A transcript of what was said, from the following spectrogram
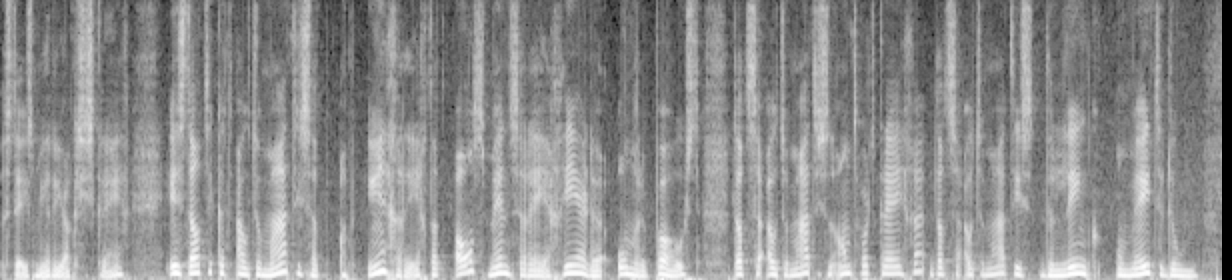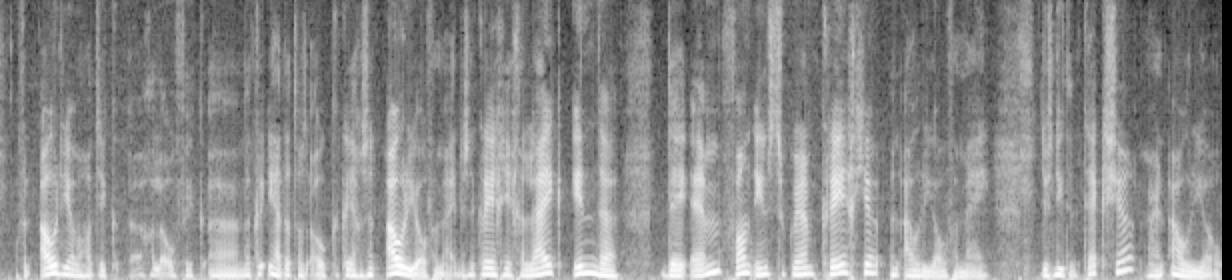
steeds meer reacties kreeg, is dat ik het automatisch had, ingericht dat als mensen reageerden onder de post, dat ze automatisch een antwoord kregen, dat ze automatisch de link om mee te doen, of een audio had ik, uh, geloof ik, uh, ja, dat was ook, kregen ze een audio van mij. Dus dan kreeg je gelijk in de DM van Instagram, kreeg je een audio van mij. Dus niet een tekstje, maar een audio.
